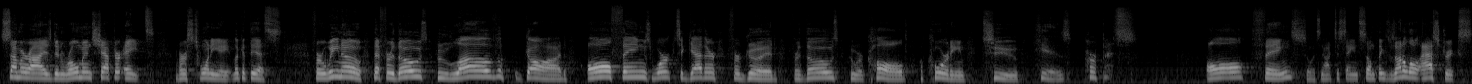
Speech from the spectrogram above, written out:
summarized in Romans chapter 8, verse 28. Look at this. For we know that for those who love God, all things work together for good for those who are called according to his purpose all things, so it's not just saying some things. There's not a little asterisk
